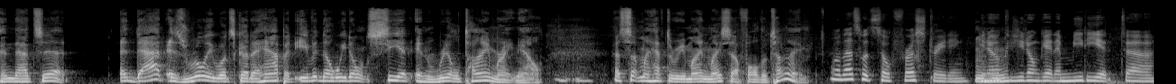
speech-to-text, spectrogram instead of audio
And that's it. And that is really what's going to happen, even though we don't see it in real time right now. That's something I have to remind myself all the time. Well, that's what's so frustrating, you know, because you don't get immediate uh,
